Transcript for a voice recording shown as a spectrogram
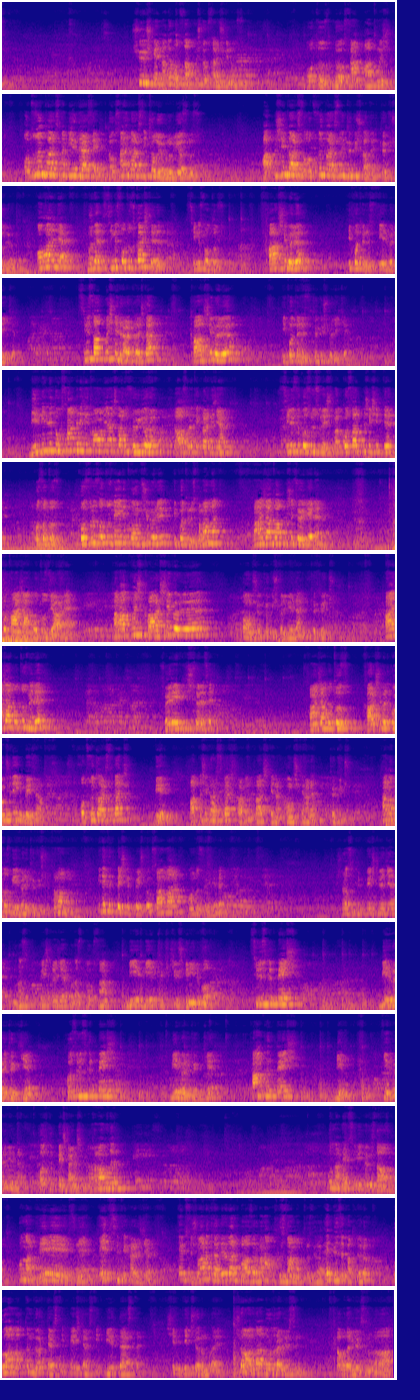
Şu üçgenin adı 30 60 90 üçgeni olsun. 30 90 60. 30'un karşısına 1 dersek 90'ın karşısında 2 oluyor bunu biliyorsunuz. 60'ın karşısında 30'un karşısında kök 3 katı. Kök 3 oluyor. O halde Mıdır sinüs 30 kaç dedim? Sinüs 30. Karşı bölü hipotenüs 1 bölü 2. Sinüs 60 nedir arkadaşlar? Karşı bölü hipotenüs kök 3 bölü 2. Birbirini 90 derece tamamlayan açılarını söylüyorum. Daha sonra tekrar edeceğim. Sinüsü kosinüsün eşit. Bak kos 60 eşittir. Kos 30. Kosinüs 30 neydi? Komşu bölü hipotenüs tamam mı? Tanjant 60'ı söyleyelim. Kotanjant 30 yani. Tan 60 karşı bölü komşu. Kök 3 bölü 1'den kök 3. Tanjant 30 nedir? Kişi söylesek. Tanjant 30. Karşı bölü komşu değil mi Beyza? 30'un karşısı kaç? 1. 60'ın karşısı kaç? Pardon. Karşı kenar, komşu kenarı kök 3. Tan 30 1 bölü kök 3'tür. Tamam mı? Bir de 45 45 90 var. Onu da söyleyelim. Şurası 45 derece, burası 45 derece, burası 90. 1, 1, kök 2 üçgeniydi bu. Sinüs 45, 1 bölü kök 2. Kosinüs 45, 1 bölü kök 2. Tan 45, 1. 1 bölü 1'den. Kod 45 tane şimdi. Tamam mıdır? Bunların hepsini bilmemiz lazım. Bunların hepsini, hepsini tekrar edeceğim. Hepsi. Şu ana kadar diyorlar ki bazıları bana hızlı anlattınız diyorlar. Hepinize katılıyorum. Bu anlattığım 4 derslik, 5 derslik bir derste. Şimdi geçiyorum buraya. Şu anda durdurabilirsin. Kapatabilirsin onu.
